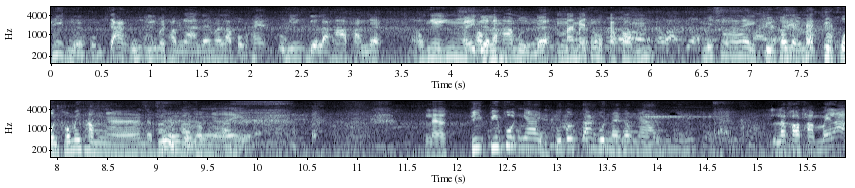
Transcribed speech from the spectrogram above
พี่เหมือนผมจ้างอุ้งอิงมาทำงานได้ไหมล่ะผมให้อุ้งอิงเดือนละห้าพันด้วยเอางิงเอ้ยเดือนละห้าหมื่นด้วยมันไม่ถูกกับผม ไม่ใช่ คือเข้าใจไหมคือคนเขาไม่ทำงานนะพี่ให้ผมทำไงแล้วพี่พี่พูดง่ายดิคุณต้องตั้งคนในทำงาน แล้วเขาทำไหมล่ะ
